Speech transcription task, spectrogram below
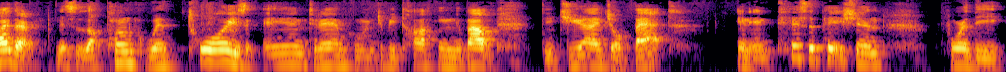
Hi there, this is a punk with toys and today I'm going to be talking about the G.I. Joe Bat in anticipation for the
